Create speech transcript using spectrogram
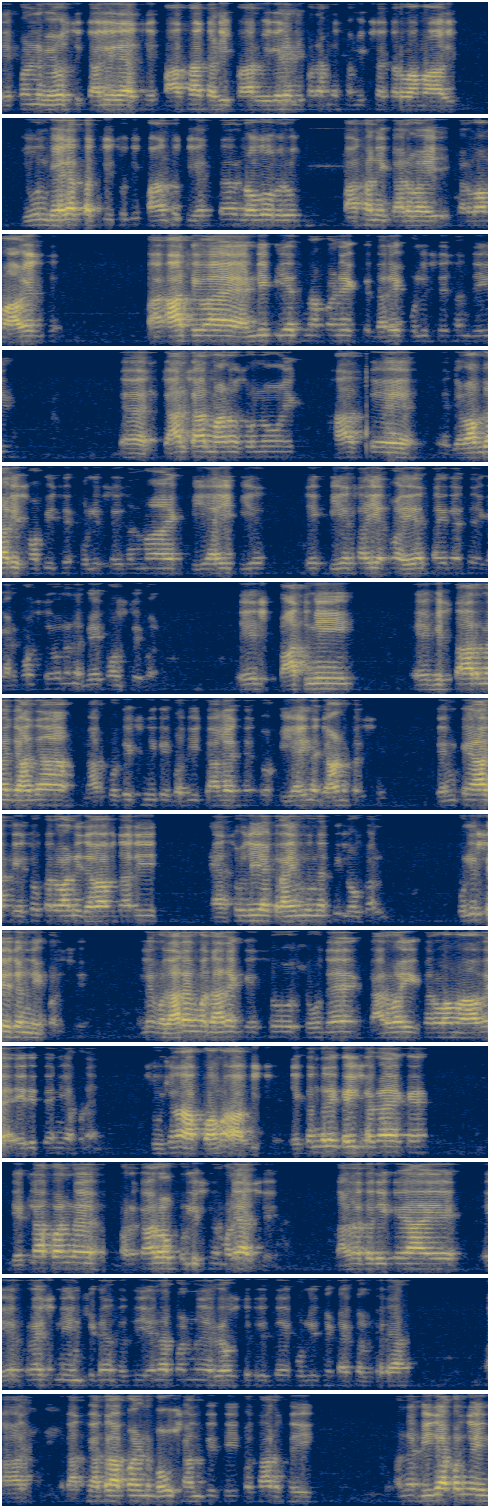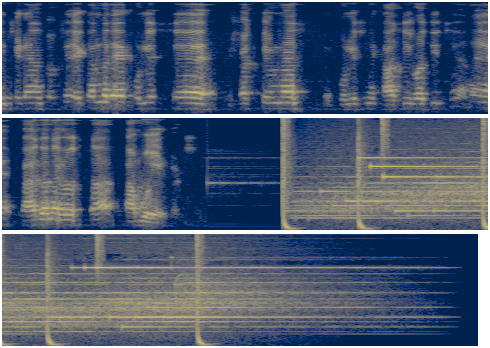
એ પણ વ્યવસ્થિત ચાલી રહ્યા છે. પાસા તડીપાર વગેરેની પણ અમને સમીક્ષા કરવામાં આવી. જૂન બે હજાર પચીસ સુધી પાંચસો તિહત્તર લોકો વિરુદ્ધ પાસાની કાર્યવાહી કરવામાં આવેલ છે. આ સિવાય એનડીપીએસમાં પણ એક દરેક પોલીસ સ્ટેશન દીઠ ચાર ચાર માણસોનો એક ખાસ જવાબદારી સોંપી છે. પોલીસ સ્ટેશનમાં એક પીઆઈ પીએસ એક પીએસઆઈ અથવા એએસઆઈ રહેશે, એક હેડ કોન્સ્ટેબલ અને બે કોન્સ્ટેબલ. એ પાતની વિસ્તારમાં જ્યાં જ્યાં નાર્કોટિક્સની કે બધી ચાલે છે, તો પીઆઈને જાણ કરશે. કેમ કે આ કેસો કરવાની જવાબદારી એસઓજી આ ક્રાઇમની નથી, લોકલ પોલીસ સ્ટેશનની પણ છે. એટલે વધારેમાં વધારે કેસો શોધે, કાર્યવાહી કરવામાં આવે, એ રીતેની આપણે સૂચના આપવામાં આવી છે. એકંદરે કહી શકાય કે જેટલા પણ પડકારો પોલીસને મળ્યા છે, દાખલા તરીકે આ એર ક્રેશની ઇન્સિડન્ટ હતી, એના પણ વ્યવસ્થિત રીતે પોલીસે ટેકલ કર્યા. રથયાત્રા પણ બહુ શાંતિથી પસાર થઈ. અને બીજા પણ જે ઇન્સિડન્ટો છે, એકંદરે પોલીસ ઇફેક્ટિવનેસ પોલીસની ખાસી વધી છે અને કાયદો વ્યવસ્થા કાબુ હેઠળ છે.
